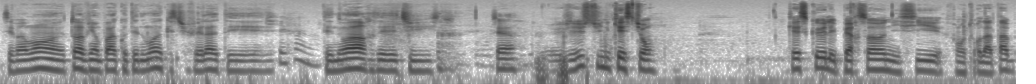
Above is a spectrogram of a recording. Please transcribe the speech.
c'est vraiment, euh, toi, viens pas à côté de moi, qu'est-ce que tu fais là, t'es es noir, t'es- tu, vois? J'ai juste une question. Qu'est-ce que les personnes ici enfin, autour de la table,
